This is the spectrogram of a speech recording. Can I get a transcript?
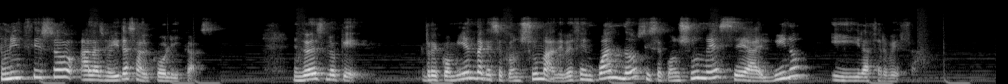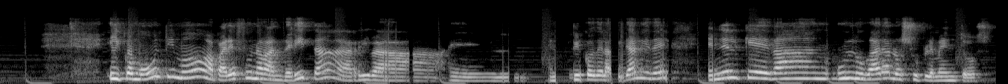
un inciso a las bebidas alcohólicas. Entonces lo que recomienda que se consuma de vez en cuando, si se consume, sea el vino y la cerveza. Y como último aparece una banderita arriba en, el pico de la pirámide en el que dan un lugar a los suplementos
